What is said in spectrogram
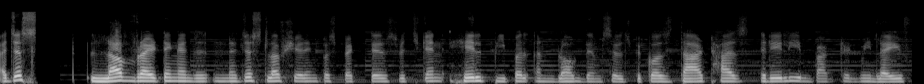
I just love writing and, just love sharing perspectives which can help people unblock themselves because that has really impacted me life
